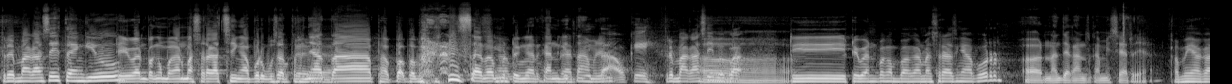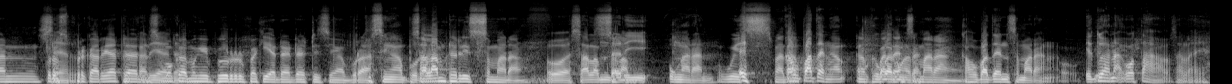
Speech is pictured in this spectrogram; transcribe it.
Terima kasih, thank you. Dewan Pengembangan Masyarakat Singapura Pusat Oke. ternyata bapak-bapak dari sana mendengarkan kita. Dengar Oke, terima kasih Eh. Bapak di Dewan Pengembangan Masyarakat Singapura. Eh, nanti akan kami share ya. Kami akan terus Share. berkarya dan Berkarya semoga dan- menghibur bagi Anda di Singapura. Di Singapura. Salam dari Semarang. Oh, salam, Salam. dari Ungaran. Wis, eh, mantap. Kabupaten, Kabupaten Ungaran. Semarang. Kabupaten Semarang. Itu anak kota salah ya.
